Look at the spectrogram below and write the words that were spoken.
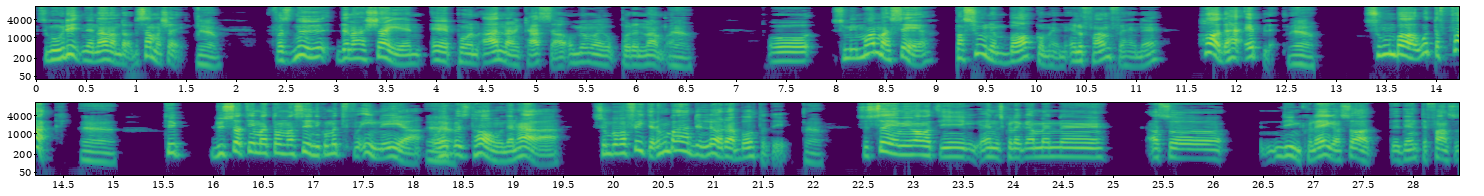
Så går hon dit en annan dag, det är samma tjej. Ja, Fast nu, den här tjejen är på en annan kassa och mamma är på den andra. ja. Och så min mamma ser personen bakom henne, eller framför henne, har det här äpplet. Ja, Så hon bara, what the fuck? ja. Typ, du sa till mig att de var slut, ni kommer inte få in nya. Ja. Och helt plötsligt har hon den här. Så hon bara, vad fick du? Hon bara, den låg där borta typ. Så säger min mamma till hennes kollega, men eh, alltså din kollega sa att det inte fanns. Så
